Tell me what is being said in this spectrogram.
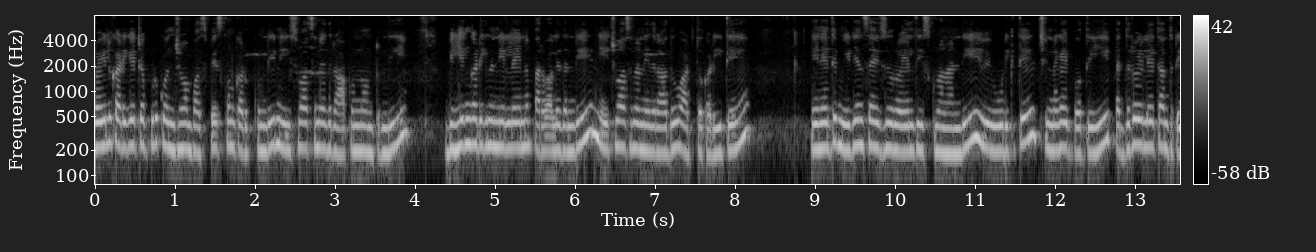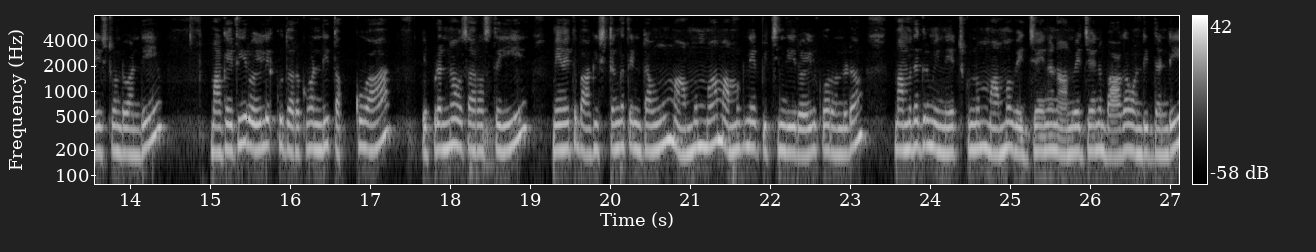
రొయ్యలు కడిగేటప్పుడు కొంచెం పసుపు వేసుకొని కడుక్కోండి. నీచు వాసన అనేది రాకుండా ఉంటుంది. బియ్యం కడిగిన నీళ్ళైనా పర్వాలేదండి. నీచు వాసన అనేది రాదు. వాటితో కడిగితే నేనైతే మీడియం సైజు రొయ్యలు తీసుకున్నానండి. ఇవి ఉడికితే చిన్నగా అయిపోతాయి. పెద్ద రొయ్యలు అయితే అంత టేస్ట్ ఉండవండి. మాకైతే ఈ రొయ్యలు ఎక్కువ దొరకవండి తక్కువ. ఎప్పుడన్నా ఒకసారి వస్తాయి. మేమైతే బాగా ఇష్టంగా తింటాము. మా అమ్మమ్మ మా అమ్మకి నేర్పించింది ఈ రొయ్యల కూర వండడం. మా అమ్మ దగ్గర మేము నేర్చుకున్నాం. మా అమ్మ వెజ్ అయినా నాన్ వెజ్ అయినా బాగా వండిద్దండి.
